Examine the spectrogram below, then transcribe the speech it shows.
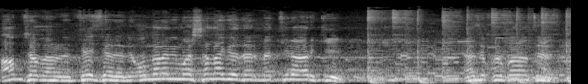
amcalarını teyzelerini onlara bir maşallah gönder Metin Arki. Yazı kurban olsun.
